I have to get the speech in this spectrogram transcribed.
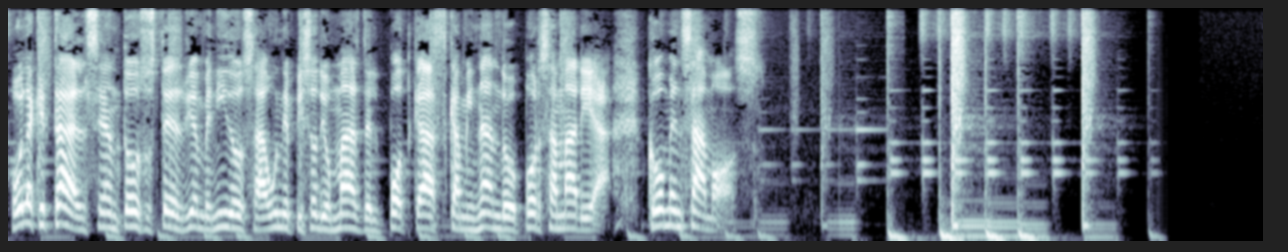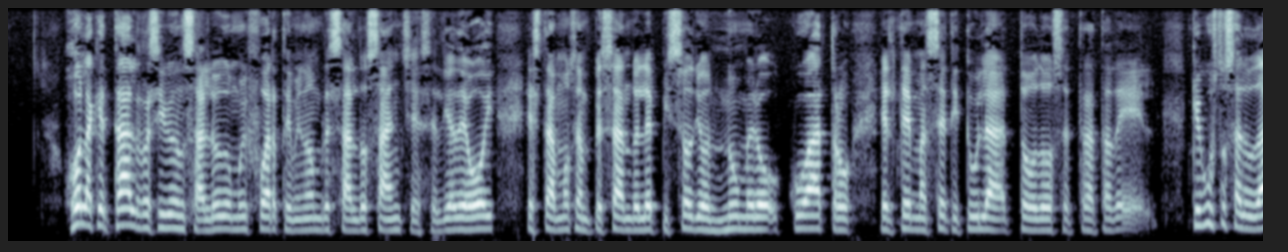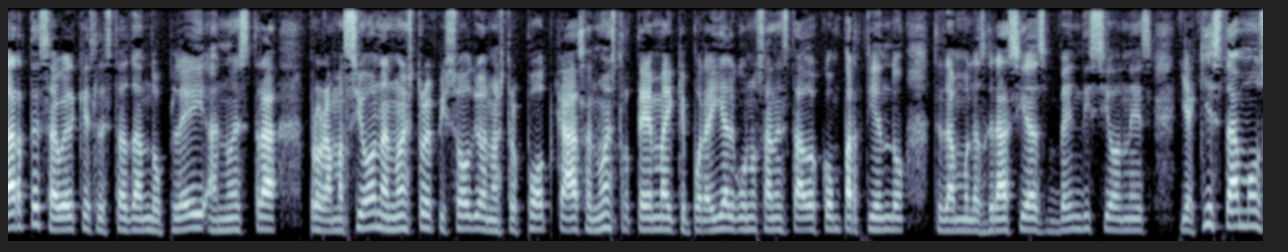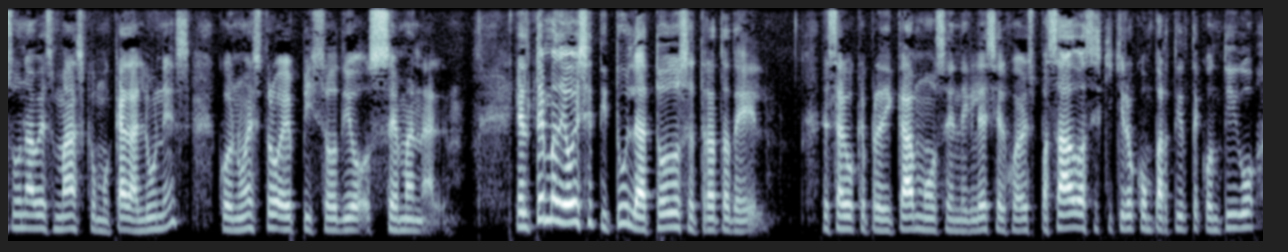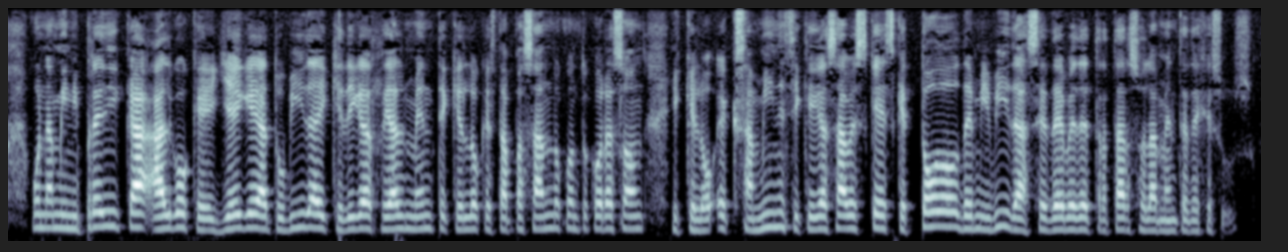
Hola, ¿qué tal? Sean todos ustedes bienvenidos a un episodio más del podcast Caminando por Samaria. Comenzamos. Hola, ¿qué tal? Recibe un saludo muy fuerte. Mi nombre es Saldo Sánchez. El día de hoy estamos empezando el episodio número 4. El tema se titula Todo se trata de él. Qué gusto saludarte, saber que le estás dando play a nuestra programación, a nuestro episodio, a nuestro podcast, a nuestro tema y que por ahí algunos han estado compartiendo. Te damos las gracias, bendiciones y aquí estamos una vez más como cada lunes con nuestro episodio semanal. El tema de hoy se titula Todo se trata de él es algo que predicamos en la iglesia el jueves pasado, así es que quiero compartirte contigo una mini prédica, algo que llegue a tu vida y que digas realmente qué es lo que está pasando con tu corazón y que lo examines y que ya sabes qué es que todo de mi vida se debe de tratar solamente de Jesús.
